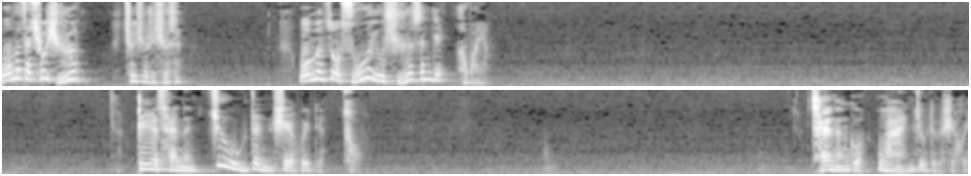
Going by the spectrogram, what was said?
我们在求学，求学是学生，我们做所有学生的好榜样，这才能纠正社会的错误，才能够挽救这个社会。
